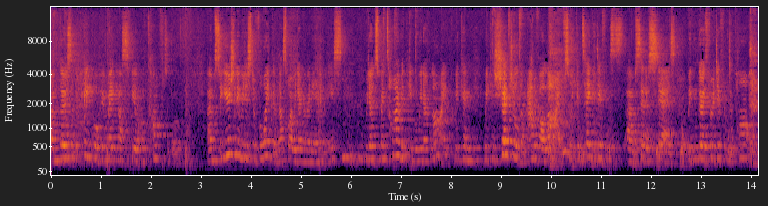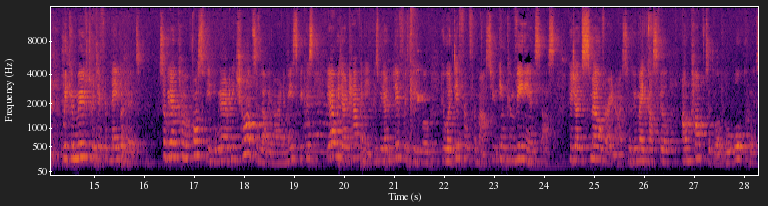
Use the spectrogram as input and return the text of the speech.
Um, those are the people who make us feel uncomfortable. Um, so usually we just avoid them. That's why we don't have any enemies. Mm-hmm. We don't spend time with people we don't like. We can, we can schedule them out of our lives. We can take a different um, set of stairs. We can go through a different department. We can move to a different neighborhood. So we don't come across people. We don't have any chance of loving our enemies because, yeah, we don't have any because we don't live with people who are different from us, who inconvenience us, who don't smell very nice, or who make us feel uncomfortable or awkward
